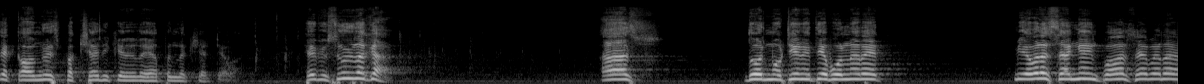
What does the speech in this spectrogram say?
ते काँग्रेस पक्षाने केलेलं आहे आपण लक्षात ठेवा. हे विसरू नका. आज दोन मोठे नेते बोलणार आहेत. मी एवढंच सांगेन पवार साहेबांना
